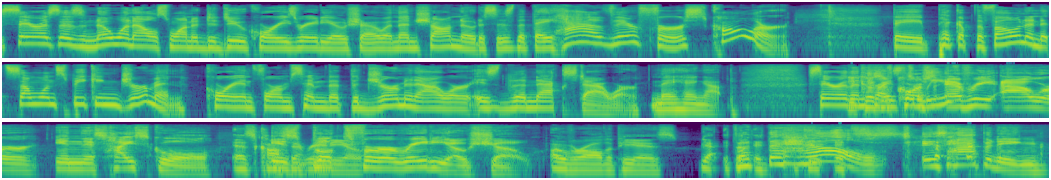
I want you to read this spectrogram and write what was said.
Sarah says no one else wanted to do Cory's radio show, and then Shawn notices that they have their first caller. They pick up the phone and it's someone speaking German. Cory informs him that the German hour is the next hour. And they hang up. Sarah then Because tries of course, to leave. every hour in this high school is booked radio. for a radio show. Over all the PAs. Yeah. It's, What it- the dude, hell it's- is happening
